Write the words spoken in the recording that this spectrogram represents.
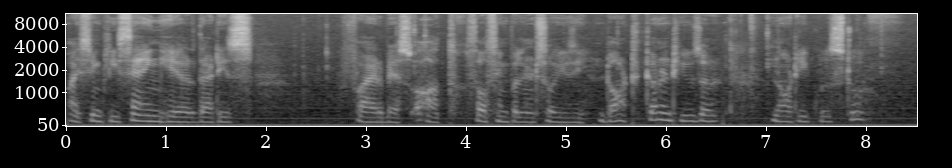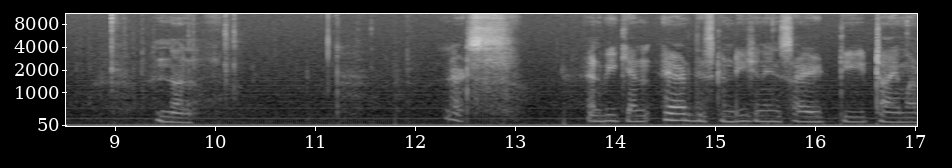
by simply saying here that is Firebase auth so simple and so easy dot current user not equals to null let's and we can add this condition inside the timer.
